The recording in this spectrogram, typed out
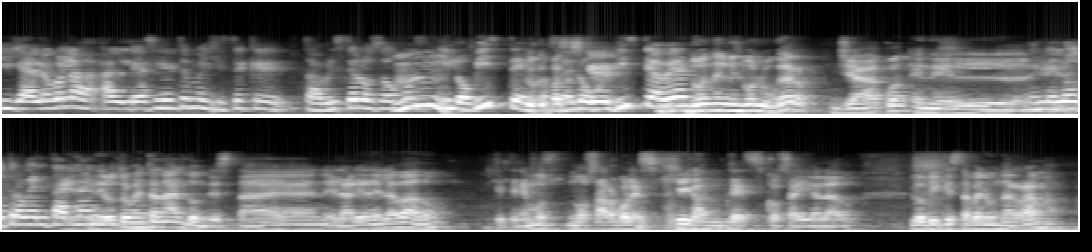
y ya luego la, al día siguiente me dijiste que te abriste los ojos Mm. y lo viste, Lo que o pasa sea, es lo volviste a ver. No en el mismo lugar, ya en el... En el otro ventanal. En, el otro ventanal donde está en el área de lavado, que tenemos unos árboles gigantescos ahí al lado, lo vi que estaba en una rama.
